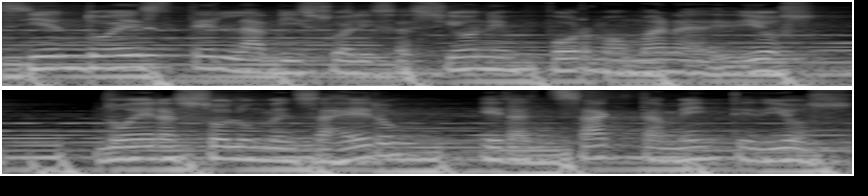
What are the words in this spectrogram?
siendo este la visualización en forma humana de Dios. No era solo un mensajero, era exactamente Dios.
